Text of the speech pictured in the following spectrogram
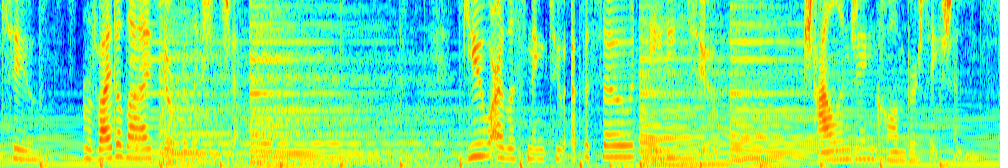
to Revitalize Your Relationship. You are listening to episode 82 Challenging Conversations.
